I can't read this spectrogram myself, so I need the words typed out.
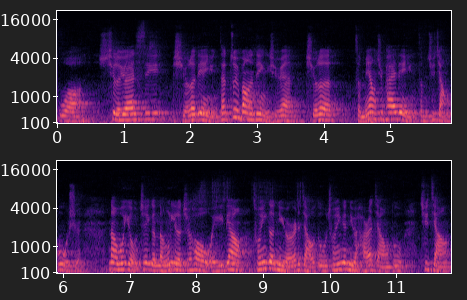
我去了 USC 学了电影，在最棒的电影学院学了怎么样去拍电影，怎么去讲故事。那我有这个能力了之后，我一定要从一个女儿的角度，从一个女孩的角度去讲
